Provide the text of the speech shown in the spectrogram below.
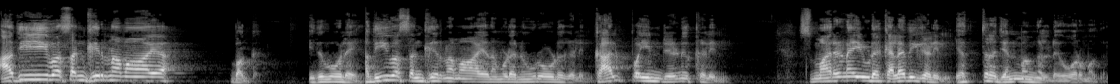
അതീവ സങ്കീർണമായ ബഗ് ഇതുപോലെ അതീവ സങ്കീർണമായ നമ്മുടെ ന്യൂറോണുകളിൽ കാൽപ്പയിൻ രേണുക്കളിൽ സ്മരണയുടെ കലവികളിൽ എത്ര ജന്മങ്ങളുടെ ഓർമ്മകൾ.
